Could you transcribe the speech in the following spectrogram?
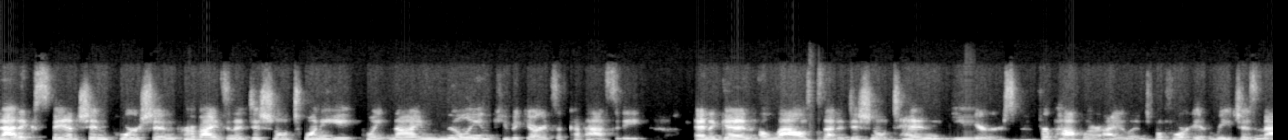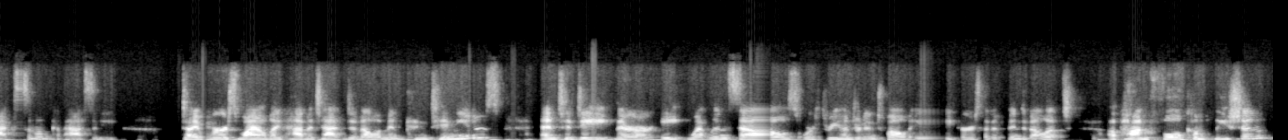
That expansion portion provides an additional 28.9 million cubic yards of capacity and again allows that additional 10 years for Poplar Island before it reaches maximum capacity. Diverse wildlife habitat development continues and to date, there are eight wetland cells or 312 acres that have been developed. Upon full completion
